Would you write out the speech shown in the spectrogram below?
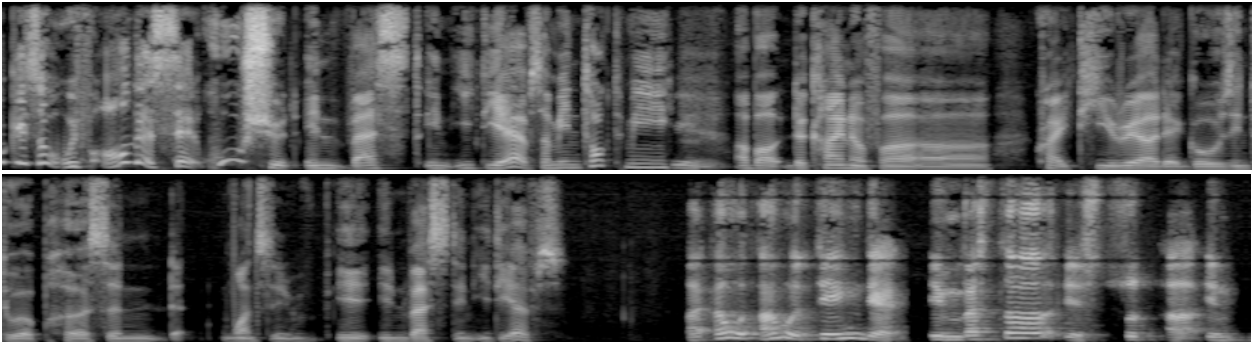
Okay, so with all that said, who should invest in ETFs? I mean, talk to me hmm. about the kind of uh, uh, criteria that goes into a person that wants to invest in ETFs. I, I would I would think that investor is uh, in,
